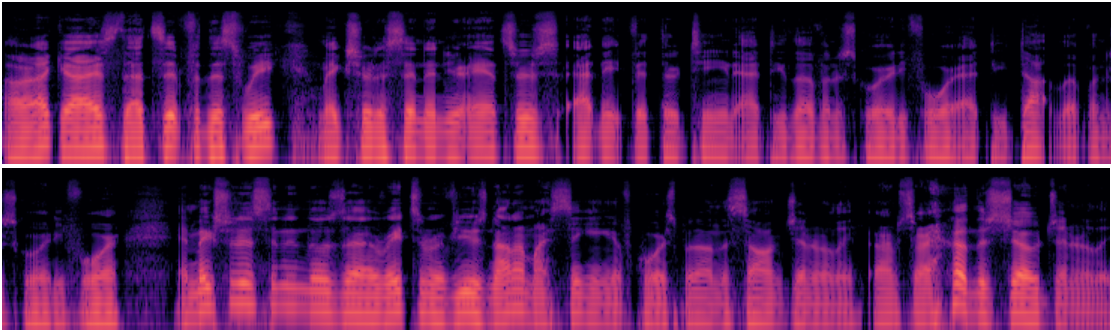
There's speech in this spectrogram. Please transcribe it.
All right, guys, that's it for this week. Make sure to send in your answers at NateFit13, at DLove underscore 84, at D.love underscore 84. And make sure to send in those uh, rates and reviews, not on my singing, of course, but on the song generally. Or I'm sorry, on the show generally.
